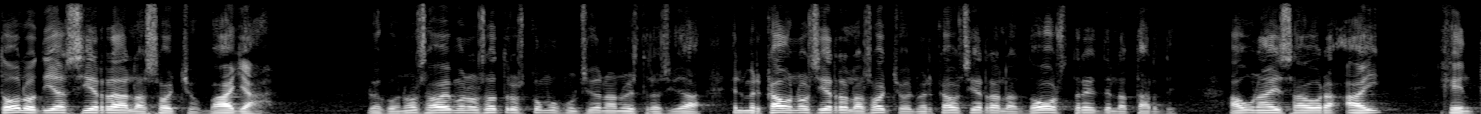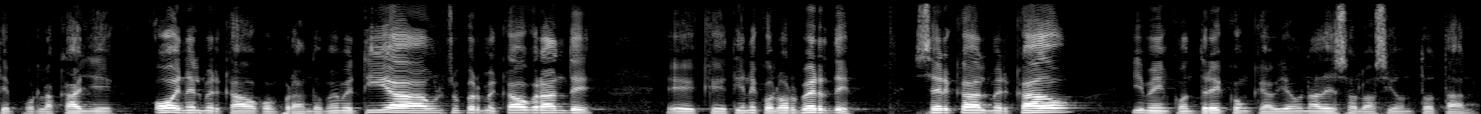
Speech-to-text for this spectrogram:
todos los días cierra a las 8. Vaya. Luego no sabemos nosotros cómo funciona nuestra ciudad. El mercado no cierra a las 8, el mercado cierra a las 2, 3 de la tarde. Aún a esa hora hay gente por la calle o en el mercado comprando. Me metí a un supermercado grande eh, que tiene color verde cerca del mercado y me encontré con que había una desolación total.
